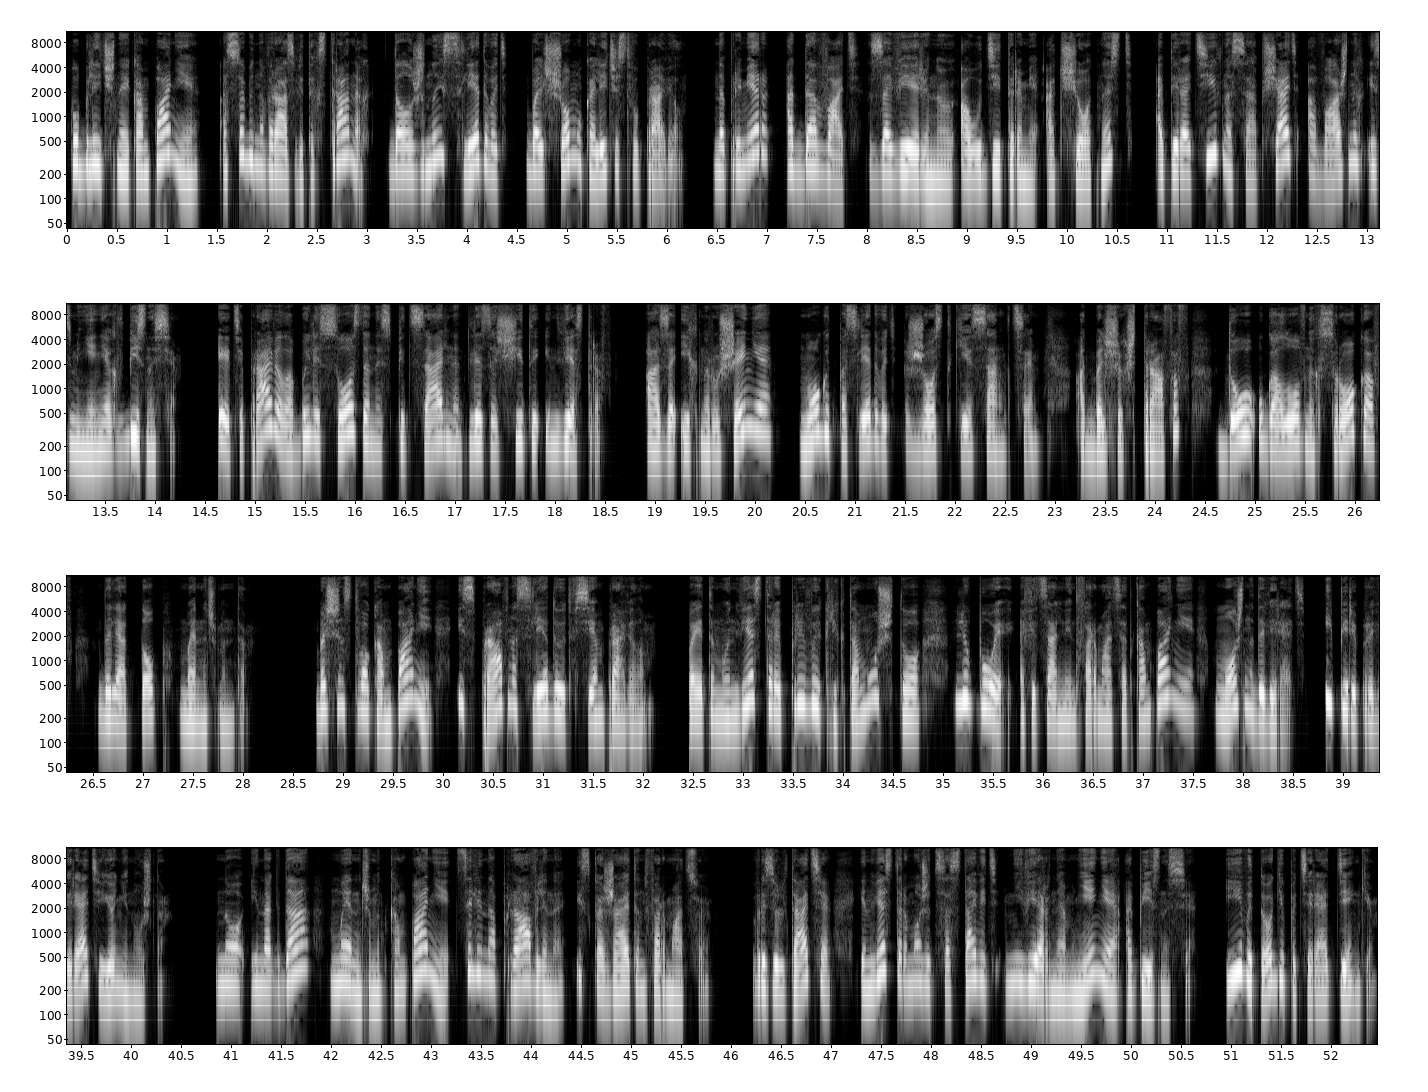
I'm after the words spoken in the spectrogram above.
Публичные компании, особенно в развитых странах, должны следовать большому количеству правил. Например, отдавать заверенную аудиторами отчетность, оперативно сообщать о важных изменениях в бизнесе. Эти правила были созданы специально для защиты инвесторов, а за их нарушение могут последовать жесткие санкции, от больших штрафов до уголовных сроков для топ-менеджмента. Большинство компаний исправно следуют всем правилам, поэтому инвесторы привыкли к тому, что любой официальной информации от компании можно доверять, и перепроверять ее не нужно. Но иногда менеджмент компании целенаправленно искажает информацию. В результате инвестор может составить неверное мнение о бизнесе и в итоге потерять деньги.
